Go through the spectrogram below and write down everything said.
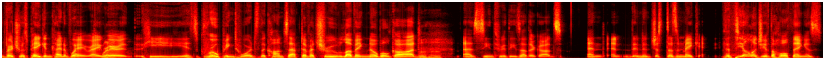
virtuous pagan kind of way, right? Right. Where he is groping towards the concept of a true, loving, noble God Mhm. as seen through these other gods. And and then it just doesn't make it. The theology of the whole thing is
